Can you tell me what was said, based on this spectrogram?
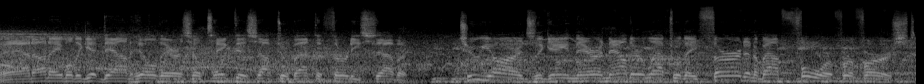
And unable to get downhill there as he'll take this up to about the 37. Two yards the gain there, and now they're left with a third and about four for a first.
